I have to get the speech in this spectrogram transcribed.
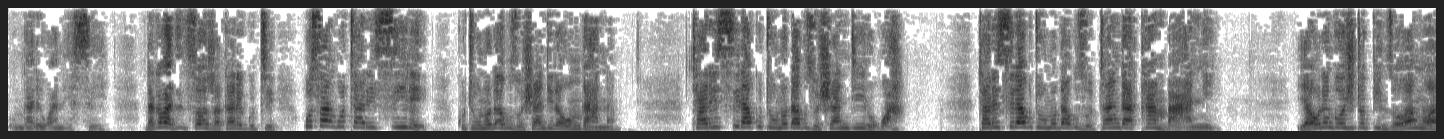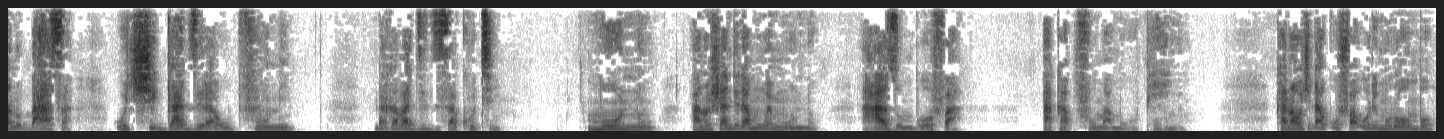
ungariwane sei. Ndakavadzidzisawo zvakare kuti usangotarisire kuti unoda kuzoshandirawo ngana tarisira kuti unoda kuzoshandirwa. Tarisira kuti unoda kuzotanga kambani. Yaunenge uchitopinzawo vamwe vanhu basa uchigadzira upfumi. Ndakavadzidzisa kuti munhu anoshandira mumwe munhu haazombofa akapfuma muupenyu. Kana uchida kufa uri murombo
